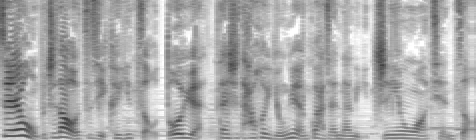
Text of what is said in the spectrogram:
虽然我不知道我自己可以走多远，但是它会永远挂在那里，指引我往前走。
